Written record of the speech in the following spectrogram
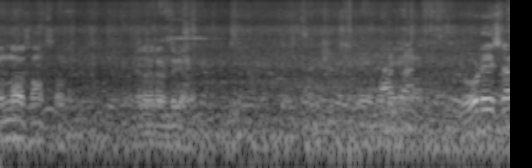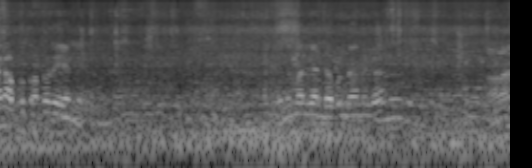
ఎన్నో సంవత్సరం ఇరవై రెండు కదా. రోడ్ వేసినాక అప్పుడు కొత్తది వేయండి. ఎన్ని మంది డబ్బులు దానిగా అవునా?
